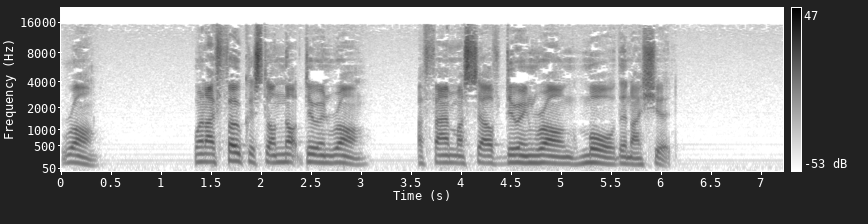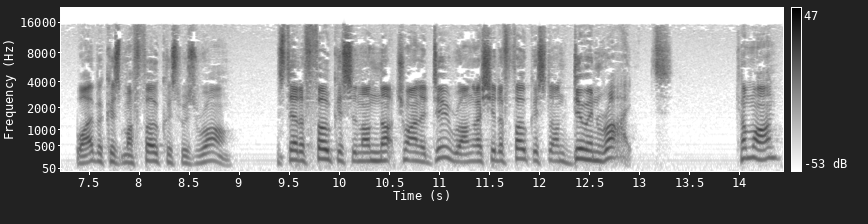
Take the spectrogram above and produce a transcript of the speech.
wrong, when I focused on not doing wrong, I found myself doing wrong more than I should. Why? Because my focus was wrong. Instead of focusing on not trying to do wrong, I should have focused on doing right. Come on.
